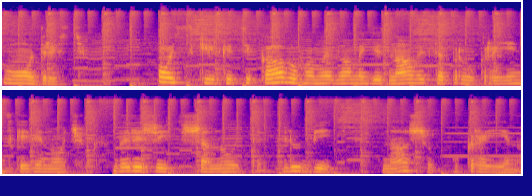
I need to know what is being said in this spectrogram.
мудрість. Ось скільки цікавого ми з вами дізналися про український віночок. Бережіть, шануйте, любіть нашу Україну.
